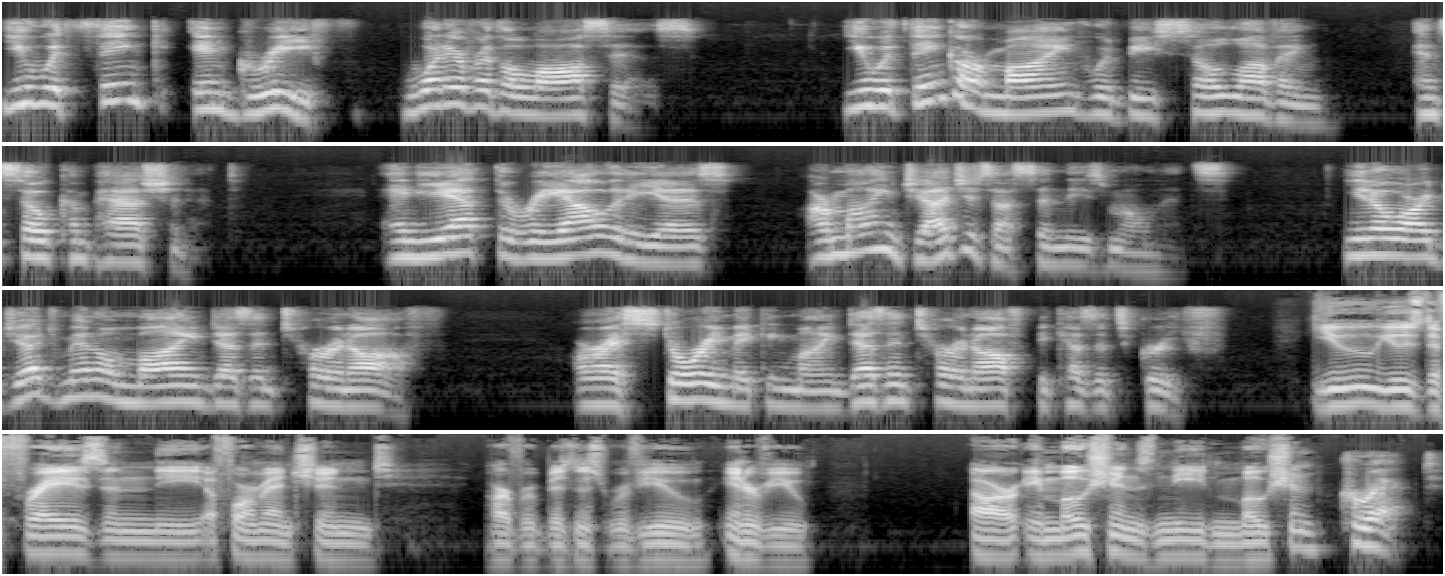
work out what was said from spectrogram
you would think in grief, whatever the loss is, you would think our mind would be so loving and so compassionate. And yet the reality is, our mind judges us in these moments. You know, our judgmental mind doesn't turn off, or our story making mind doesn't turn off because it's grief. You used a phrase in the aforementioned Harvard Business Review interview our emotions need motion? Correct.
